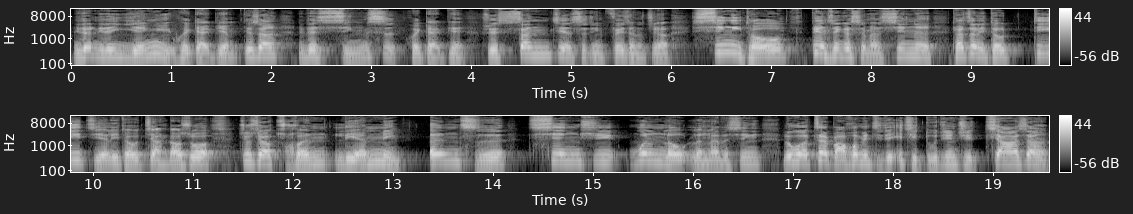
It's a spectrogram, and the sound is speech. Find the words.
你的你的言语会改变；第三，你的形式会改变。所以三件事情非常的重要。心里头变成一个什么样的心呢？它这里头。第一节里头讲到说，就是要存怜悯、恩慈、谦虚、温柔、忍耐的心。如果再把后面几节一起读进去，加上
